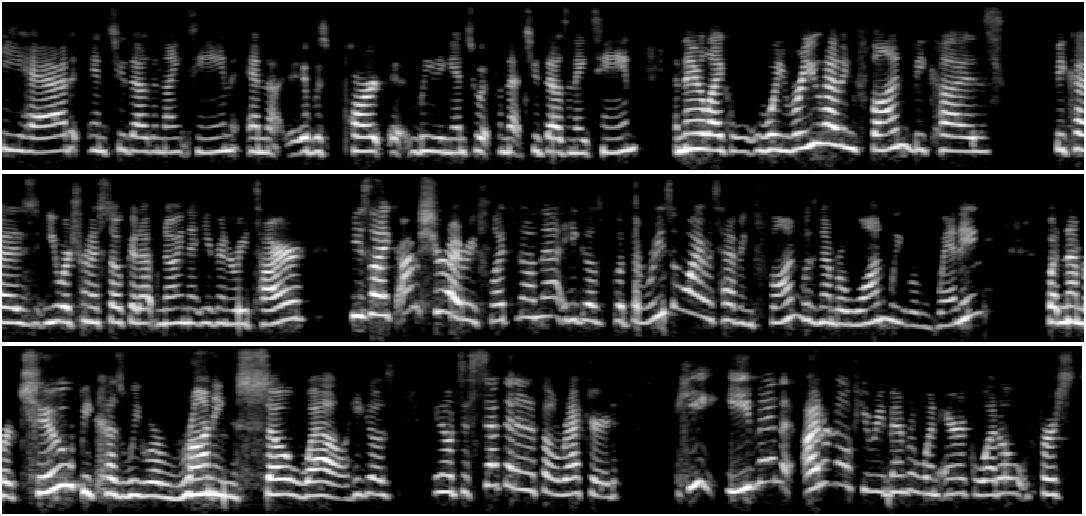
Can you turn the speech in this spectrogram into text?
he had in 2019 and it was part eh, leading into it from that 2018 and they're like were you having fun because because you were trying to soak it up knowing that you're going to retire? He's like i'm sure i reflected on that. He goes but the reason why i was having fun was number one we were winning but number two because we were running so well. He goes you know to set that nfl record he even I don't know if you remember when Eric Weddle first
